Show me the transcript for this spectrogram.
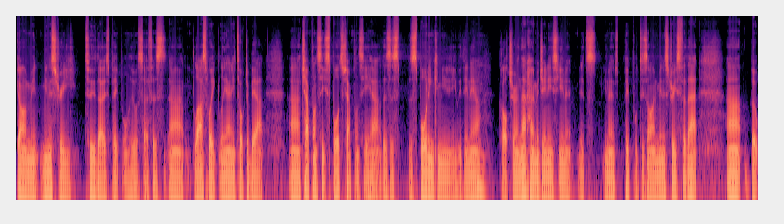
go on ministry to those people who are surfers. Uh, last week, Leonie talked about uh, chaplaincy, sports chaplaincy, how there's a, there's a sporting community within our Mm. culture and that homogeneous unit. It's, you know, people design ministries for that. Uh, but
